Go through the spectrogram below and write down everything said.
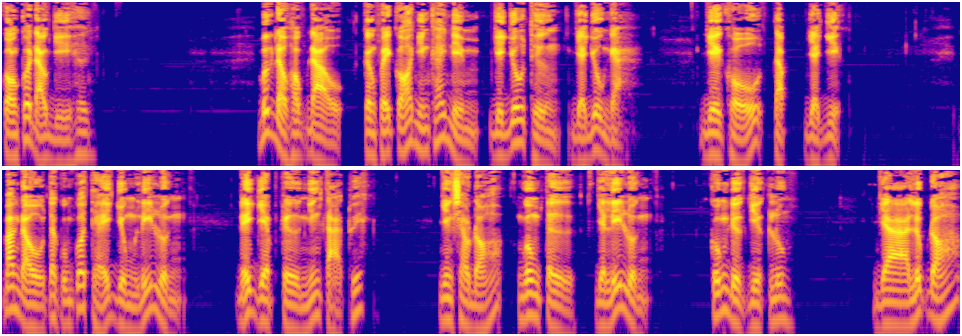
còn có đạo gì hơn. Bước đầu học đạo cần phải có những khái niệm về vô thường và vô ngã, về khổ, tập và diệt. Ban đầu ta cũng có thể dùng lý luận để dẹp trừ những tà thuyết. Nhưng sau đó, ngôn từ và lý luận cũng được diệt luôn. Và lúc đó,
